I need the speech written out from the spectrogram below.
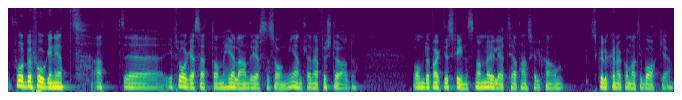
får befogenhet att uh, ifrågasätta om hela Andreas säsong egentligen är förstörd. Om det faktiskt finns någon möjlighet till att han skulle kom, skulle kunna komma tillbaka.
